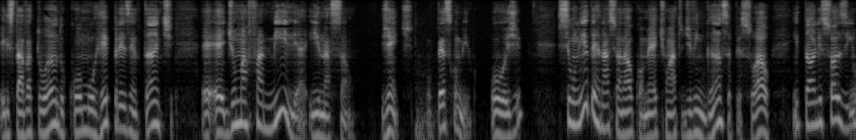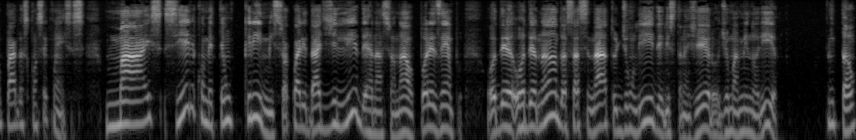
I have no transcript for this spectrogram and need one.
Ele estava atuando como representante é, é, de uma família e nação. Gente, pensa comigo. Hoje, se um líder nacional comete um ato de vingança pessoal, então ele sozinho paga as consequências. Mas se ele cometer um crime sua qualidade de líder nacional, por exemplo, ordenando o assassinato de um líder estrangeiro ou de uma minoria, então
